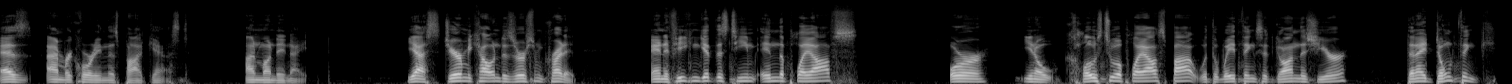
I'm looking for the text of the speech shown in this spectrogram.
as I'm recording this podcast on Monday night. Yes, Jeremy Colliton deserves some credit. And if he can get this team in the playoffs or, you know, close to a playoff spot with the way things had gone this year, then I don't think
